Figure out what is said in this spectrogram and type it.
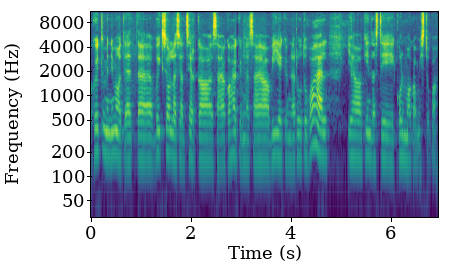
aga ütleme niimoodi, et äh, võiks olla seal circa saja kahekümne, saja viiekümne ruudu vahel ja kindlasti kolm magamistuba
